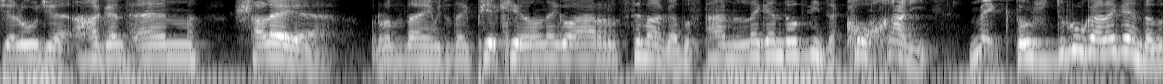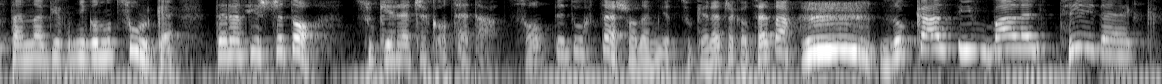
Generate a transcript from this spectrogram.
Patrzcie ludzie, agent M szaleje. Rozdaje mi tutaj piekielnego arcymaga. Dostałem legendę od widza. Kochani, myk, to już druga legenda. Dostałem najpierw od niego noculkę. Teraz jeszcze to. Cukiereczek oceta. Co ty tu chcesz ode mnie? Cukiereczek oceta? Z okazji walentynek.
